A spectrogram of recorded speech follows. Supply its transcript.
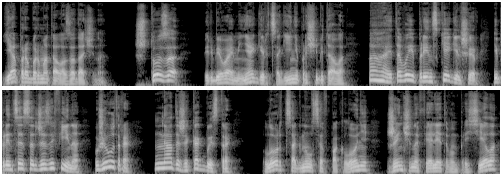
Я пробормотала озадаченно. «Что за...» Перебивая меня, герцогиня прощебетала. «А, это вы, принц Кегельшир и принцесса Джозефина. Уже утро? «Надо же, как быстро!» Лорд согнулся в поклоне, женщина в фиолетовом присела,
